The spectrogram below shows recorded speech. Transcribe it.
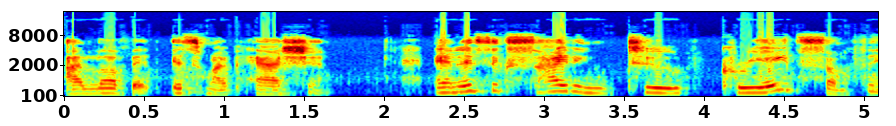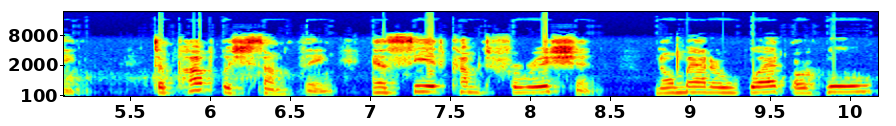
I love it. It's my passion. And it's exciting to create something to publish something and see it come to fruition, no matter what or who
